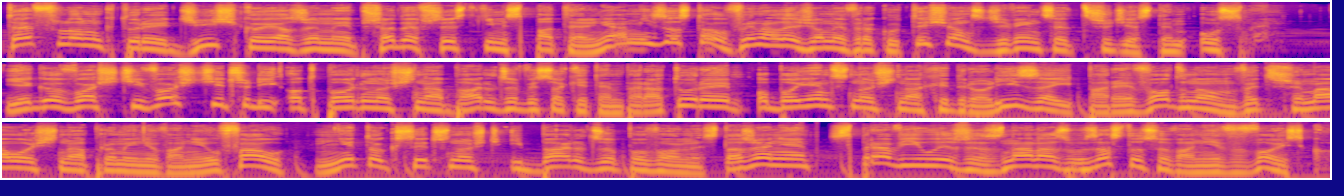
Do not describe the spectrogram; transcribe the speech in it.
Teflon, który dziś kojarzymy przede wszystkim z patelniami, został wynaleziony w roku 1938. Jego właściwości, czyli odporność na bardzo wysokie temperatury, obojętność na hydrolizę i parę wodną, wytrzymałość na promieniowanie UV, nietoksyczność i bardzo powolne starzenie, sprawiły, że znalazł zastosowanie w wojsku.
